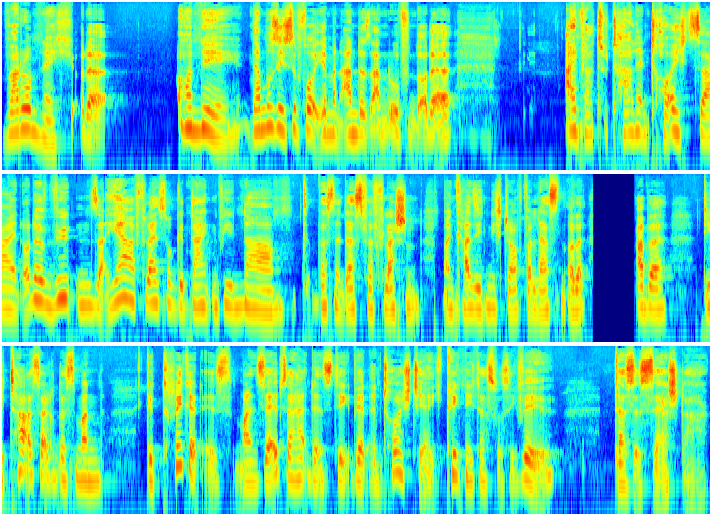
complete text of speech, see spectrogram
warum nicht? Oder, oh nee, da muss ich sofort jemand anders anrufen oder einfach total enttäuscht sein oder wütend sein. Ja, vielleicht so Gedanken wie, na, was sind das für Flaschen? Man kann sich nicht darauf verlassen oder, aber die Tatsache, dass man getriggert ist, mein Selbsterhaltungsinstinkt wird enttäuscht, ja, ich kriege nicht das, was ich will, das ist sehr stark.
